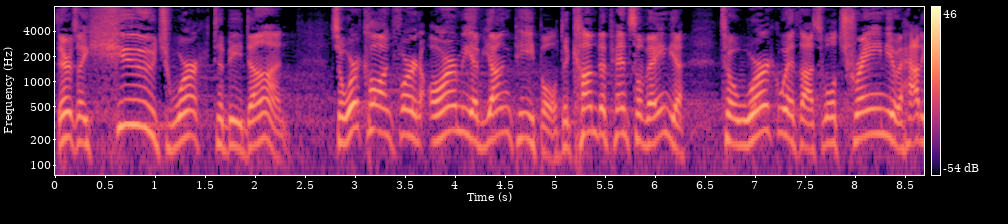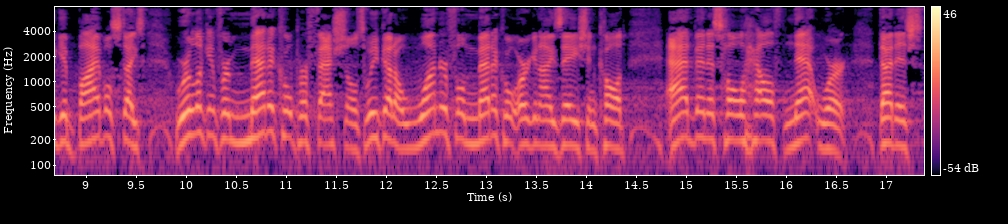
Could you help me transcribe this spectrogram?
there's a huge work to be done. So we're calling for an army of young people to come to Pennsylvania to work with us. We'll train you how to give Bible studies. We're looking for medical professionals. We've got a wonderful medical organization called Adventist Whole Health Network that is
